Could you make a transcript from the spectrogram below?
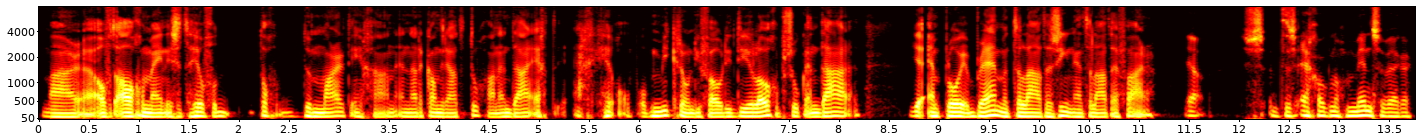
Maar over het algemeen is het heel veel toch de markt ingaan en naar de kandidaten toe gaan. En daar echt eigenlijk heel op, op microniveau die dialoog op zoeken. En daar je employer brand te laten zien en te laten ervaren. Dus het is echt ook nog mensenwerk.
